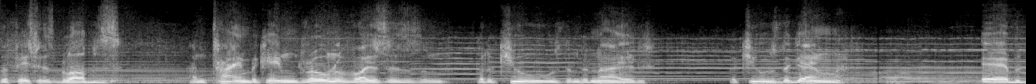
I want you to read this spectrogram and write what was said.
the faces blobs, and time became drone of voices, and but accused and denied, accused again, ebbed.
